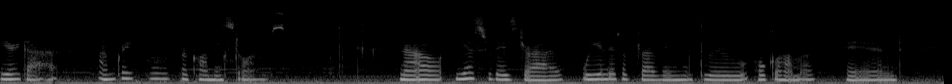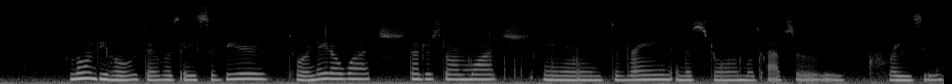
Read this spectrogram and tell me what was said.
Dear God, I'm grateful for calming storms. Now, yesterday's drive, we ended up driving through Oklahoma, and lo and behold, there was a severe tornado watch, thunderstorm watch, and the rain and the storm was absolutely crazy.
